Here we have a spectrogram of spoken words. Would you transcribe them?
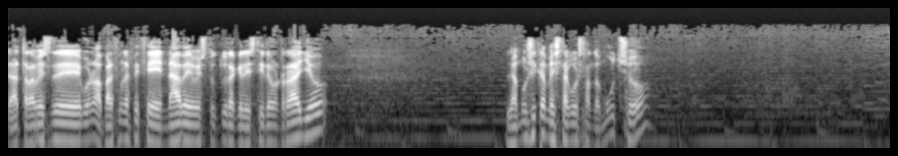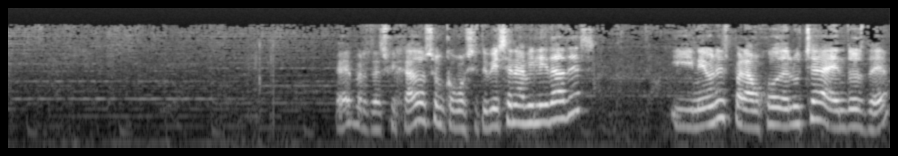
a través de, bueno, aparece una especie de nave o estructura que les tira un rayo. La música me está gustando mucho. Eh, pero te has fijado, son como si tuviesen habilidades y neones para un juego de lucha en 2D.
